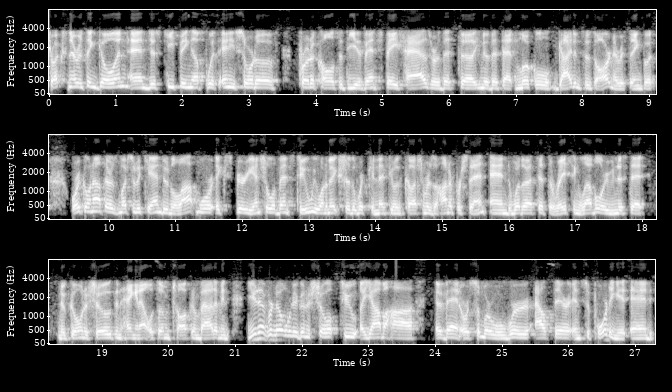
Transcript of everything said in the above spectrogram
trucks and everything going and just keeping up with any sort of protocols that the event space has or that, uh, you know, that, that local guidances are and everything. But we're going out there as much as we can, doing a lot more experiential events too. We want to make sure that we're connecting with customers 100%. And whether that's at the racing level or even just at you know, going to shows and hanging out with them, talking about it. I mean, you never know when you're going to show up to a Yamaha event or somewhere where we're out there and supporting it. And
